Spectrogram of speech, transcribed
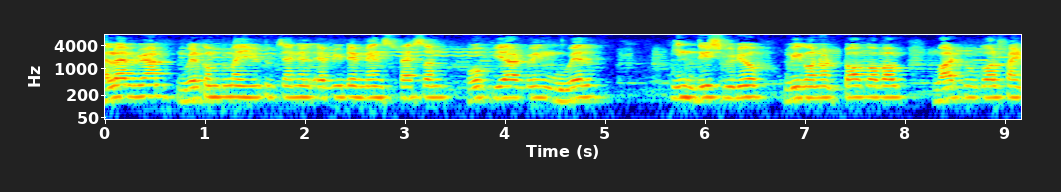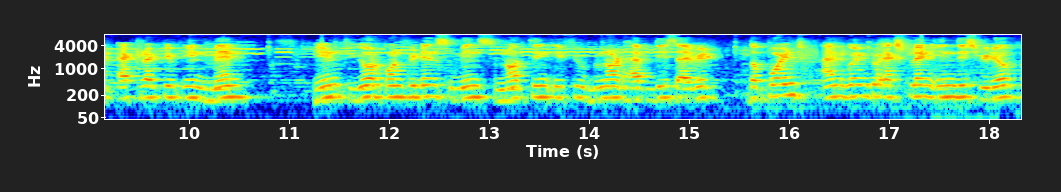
hello everyone welcome to my youtube channel everyday men's fashion. Hope you are doing well. In this video we gonna talk about what do girl find attractive in men. Hint your confidence means nothing if you do not have this habit. The point i'm going to explain in this video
